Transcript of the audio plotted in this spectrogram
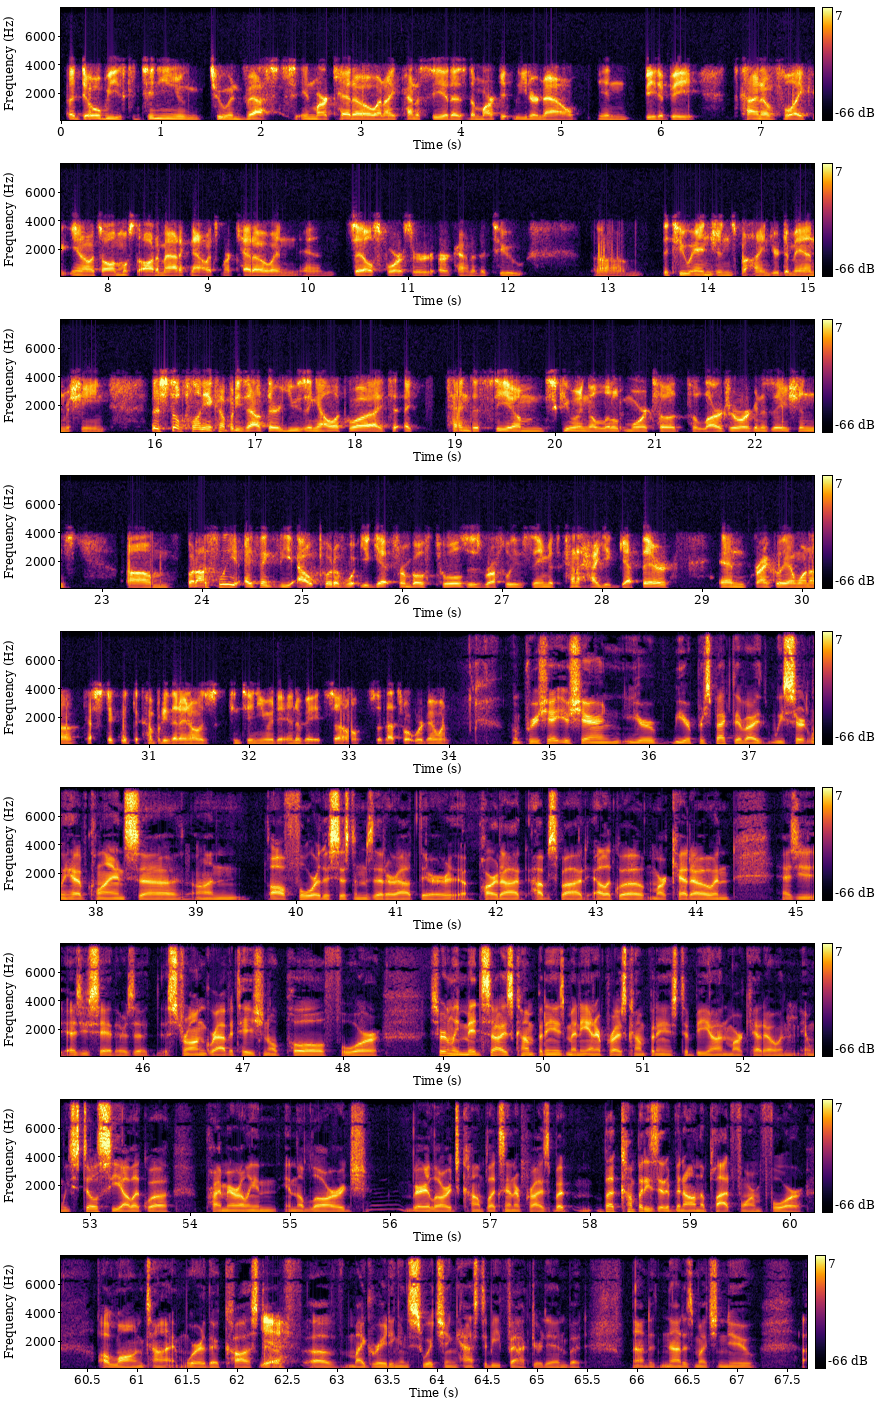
Adobe is continuing to invest in Marketo, and I kind of see it as the market leader now in B2B. It's kind of like, you know, it's almost automatic now. It's Marketo and, and Salesforce are, are kind of the two um, the two engines behind your demand machine. There's still plenty of companies out there using Eloqua. I, t- I tend to see them skewing a little bit more to, to larger organizations. Um, but honestly, I think the output of what you get from both tools is roughly the same. It's kind of how you get there. And frankly, I want to stick with the company that I know is continuing to innovate. So, so that's what we're doing. Appreciate you sharing your your perspective. I, we certainly have clients uh, on all four of the systems that are out there: uh, Pardot, HubSpot, Eloqua, Marketo, and as you as you say, there's a, a strong gravitational pull for certainly mid-sized companies, many enterprise companies to be on Marketo, and, and we still see Eloqua primarily in, in the large, very large, complex enterprise, but but companies that have been on the platform for a long time, where the cost yeah. of, of migrating and switching has to be factored in, but not not as much new.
